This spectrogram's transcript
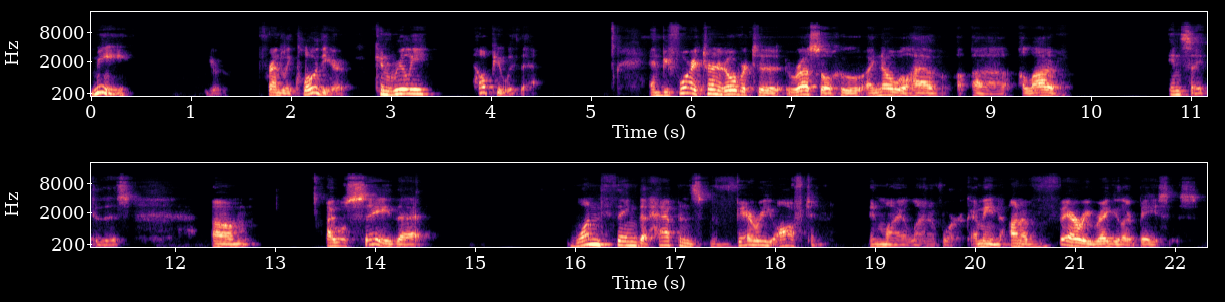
me, your friendly clothier, can really help you with that. And before I turn it over to Russell, who I know will have uh, a lot of insight to this, um, I will say that one thing that happens very often in my line of work, I mean, on a very regular basis,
